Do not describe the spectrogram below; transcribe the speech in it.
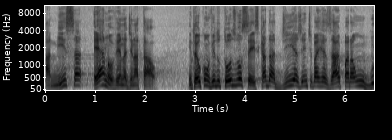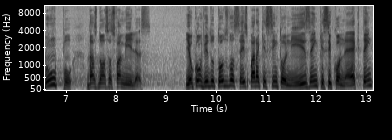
A missa é a novena de Natal. Então eu convido todos vocês, cada dia a gente vai rezar para um grupo das nossas famílias. E eu convido todos vocês para que sintonizem, que se conectem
